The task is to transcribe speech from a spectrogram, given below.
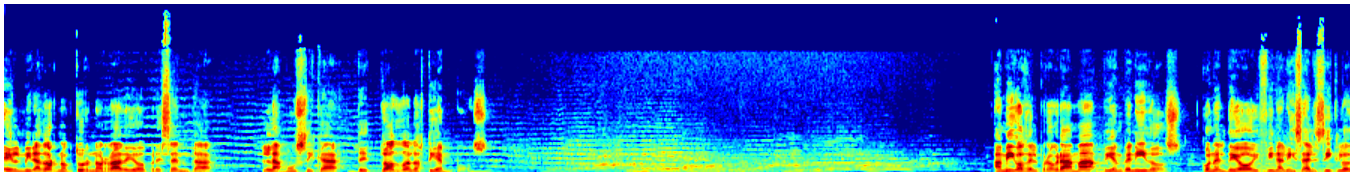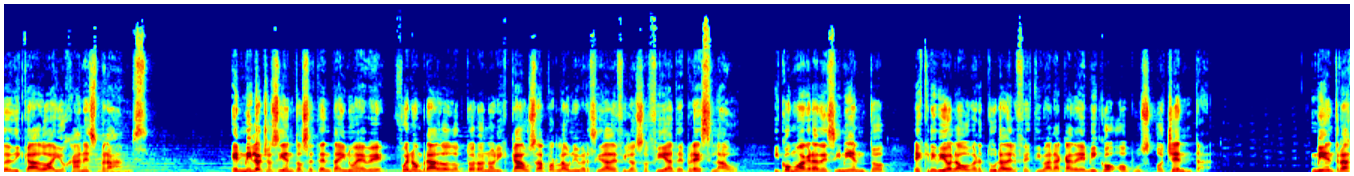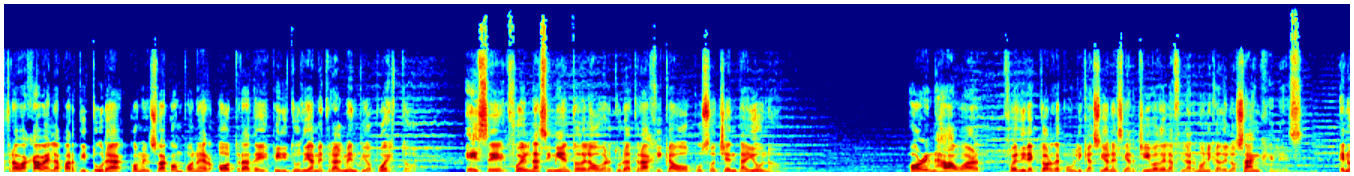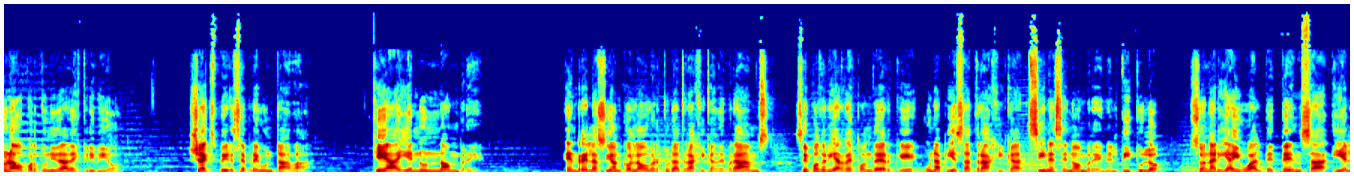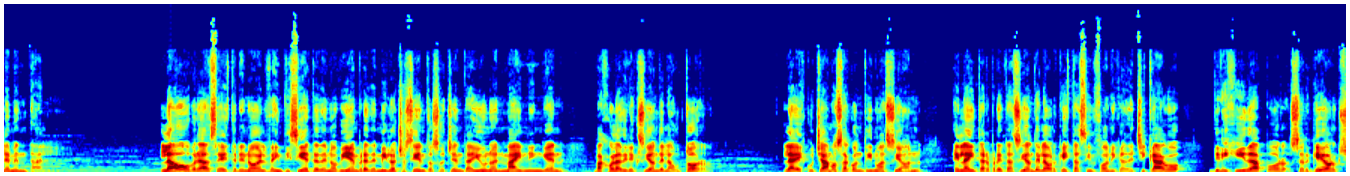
El Mirador Nocturno Radio presenta la música de todos los tiempos. Amigos del programa, bienvenidos. Con el de hoy finaliza el ciclo dedicado a Johannes Brahms. En 1879 fue nombrado doctor honoris causa por la Universidad de Filosofía de Breslau y como agradecimiento escribió la obertura del Festival Académico Opus 80. Mientras trabajaba en la partitura, comenzó a componer otra de espíritu diametralmente opuesto. Ese fue el nacimiento de la obertura trágica Opus 81. Orrin Howard fue director de publicaciones y archivos de la Filarmónica de Los Ángeles. En una oportunidad escribió, Shakespeare se preguntaba, ¿Qué hay en un nombre? En relación con la obertura trágica de Brahms, se podría responder que una pieza trágica sin ese nombre en el título sonaría igual de tensa y elemental. La obra se estrenó el 27 de noviembre de 1881 en Meiningen bajo la dirección del autor. La escuchamos a continuación en la interpretación de la Orquesta Sinfónica de Chicago dirigida por Sir Georg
